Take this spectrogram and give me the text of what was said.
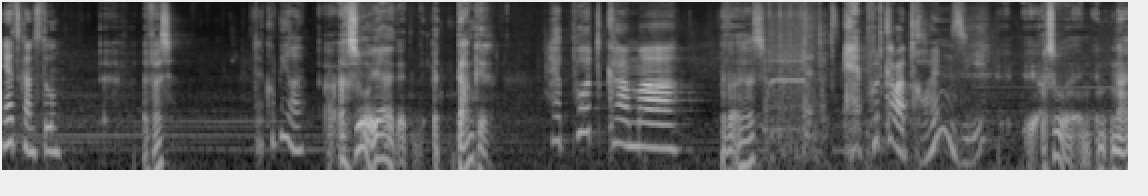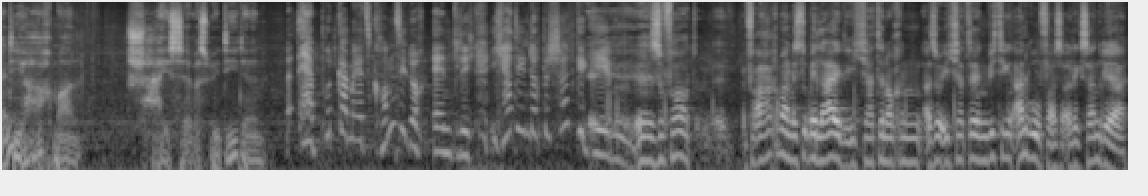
Jetzt kannst du. Äh, Was? Der Kopierer. Ach so, ja, äh, danke. Herr Puttkammer. Was? Herr Puttkammer, träumen Sie? Ach so, äh, nein? Die Hachmann. Scheiße, was will die denn? Herr Puttkammer, jetzt kommen Sie doch endlich. Ich hatte Ihnen doch Bescheid gegeben. Äh, sofort. Äh, Frau Hachmann, es tut mir leid. Ich hatte noch einen, also ich hatte einen wichtigen Anruf aus Alexandria.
